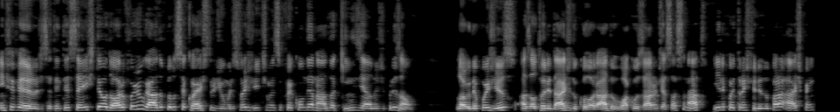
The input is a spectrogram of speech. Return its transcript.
Em fevereiro de 76, Teodoro foi julgado pelo sequestro de uma de suas vítimas e foi condenado a 15 anos de prisão. Logo depois disso, as autoridades do Colorado o acusaram de assassinato e ele foi transferido para Aspen,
